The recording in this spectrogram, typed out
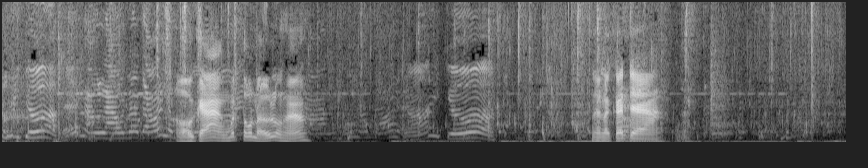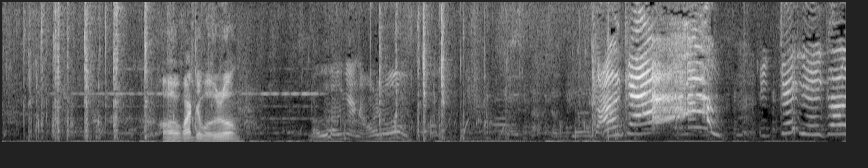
luôn thấy chưa? Để lâu lâu nó đói ờ cá ăn mít tố nữ luôn hả? Đó thấy chưa? Này là cá tra ờ quá trời bự luôn. Bự hơn nhà nội luôn. Coi kìa Cái gì coi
